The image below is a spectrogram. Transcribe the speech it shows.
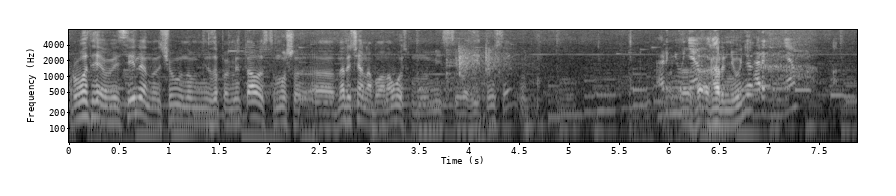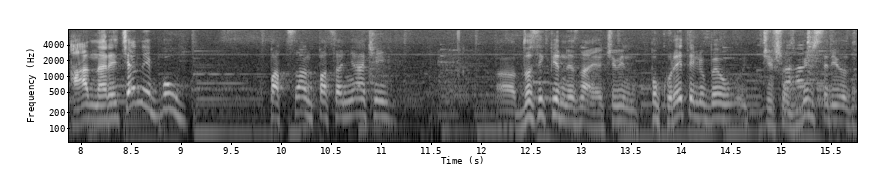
проводив я весілля, на чому воно мені запам'яталось, тому що е, наречена була на восьмому місці вагітності, Гарнюня. Гарнюня. Гарнюня. а наречений був пацан пацанячий. До сих пір не знаю, чи він покурити любив, чи щось більш серйозне.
